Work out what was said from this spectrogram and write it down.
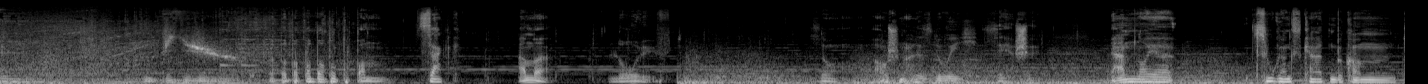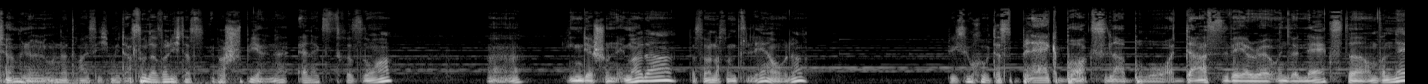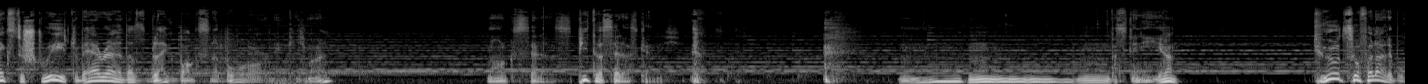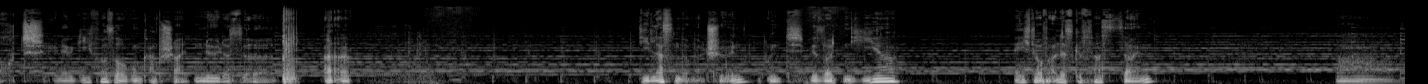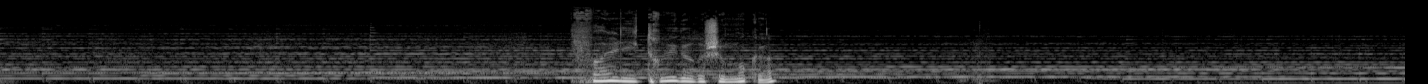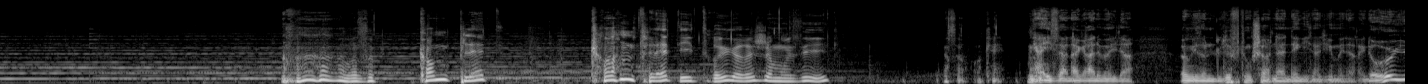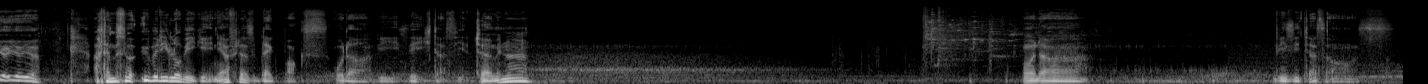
Zack. Haben wir. Läuft. So, auch schon alles durch. Sehr schön. Wir haben neue Zugangskarten bekommen. Terminal, 130 Meter. Achso, da soll ich das überspielen, ne? Alex Tresor. Aha. Hing der schon immer da? Das war doch sonst leer, oder? Durchsuche das Blackbox-Labor. Das wäre unser nächster, unser nächster Street wäre das Blackbox-Labor, denke ich mal. Mark Sellers. Peter Sellers kenne ich. Was ist denn hier? Tür zur Verladebucht. Energieversorgung abschalten. Nö, das, äh, pff, äh, äh. Die lassen wir mal schön. Und wir sollten hier echt auf alles gefasst sein. Oh. Voll die trügerische Mucke. Aber so komplett, komplett die trügerische Musik. Achso, okay. Ja, ich sah da gerade mal wieder irgendwie so einen Lüftungsschacht, dann denke ich natürlich immer direkt, oh, ja, ja, ja. Ach, da müssen wir über die Lobby gehen, ja, für das Blackbox. Oder wie sehe ich das hier? Terminal? Oder wie sieht das aus?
